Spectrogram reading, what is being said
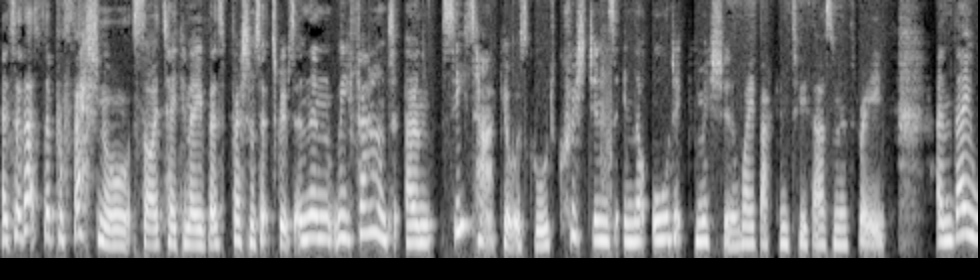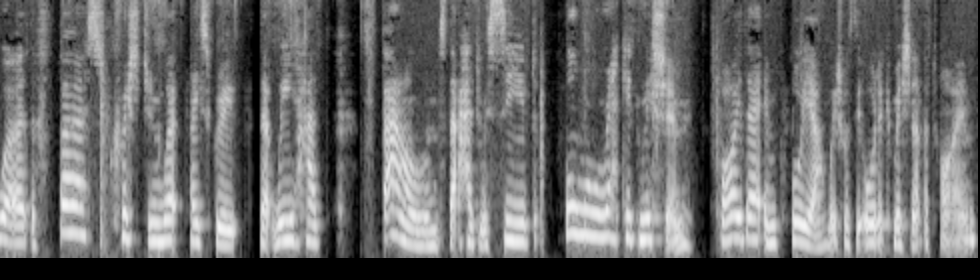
And so that's the professional side taken over, professional sector groups. And then we found um, CTAC, it was called Christians in the Audit Commission way back in 2003. And they were the first Christian workplace group that we had found that had received formal recognition by their employer, which was the Audit Commission at the time,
